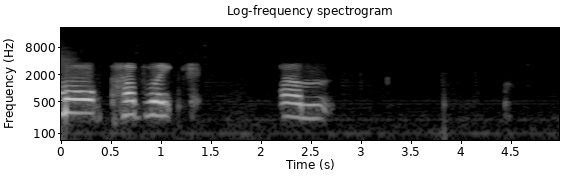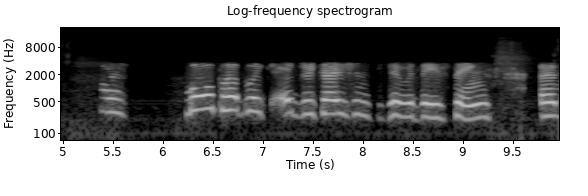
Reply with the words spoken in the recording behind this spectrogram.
more public um, more public education to do with these things, and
